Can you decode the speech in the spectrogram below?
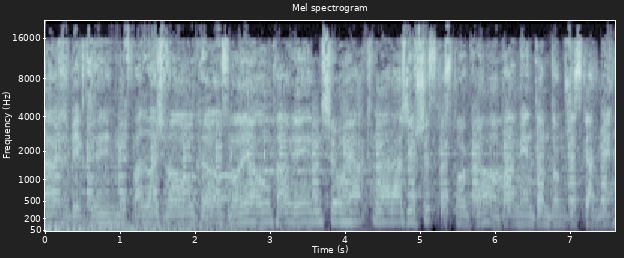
skarbie, gdy mi wpadłaś w oko Z moją pamięcią. Jak na razie wszystko spoko. Pamiętam dobrze skarbie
